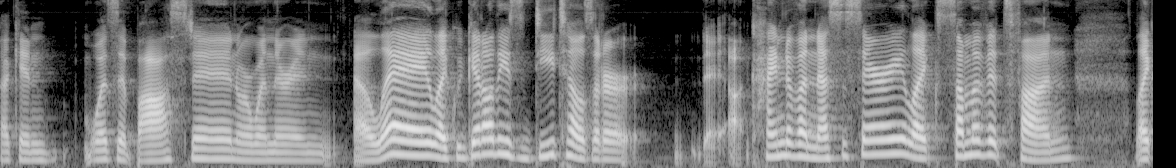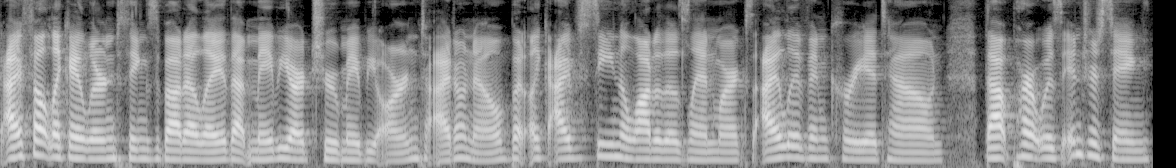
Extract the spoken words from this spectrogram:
fucking was it Boston or when they're in LA. Like we get all these details that are uh, kind of unnecessary. Like some of it's fun. Like I felt like I learned things about LA that maybe are true, maybe aren't. I don't know. But like I've seen a lot of those landmarks. I live in Koreatown. That part was interesting,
